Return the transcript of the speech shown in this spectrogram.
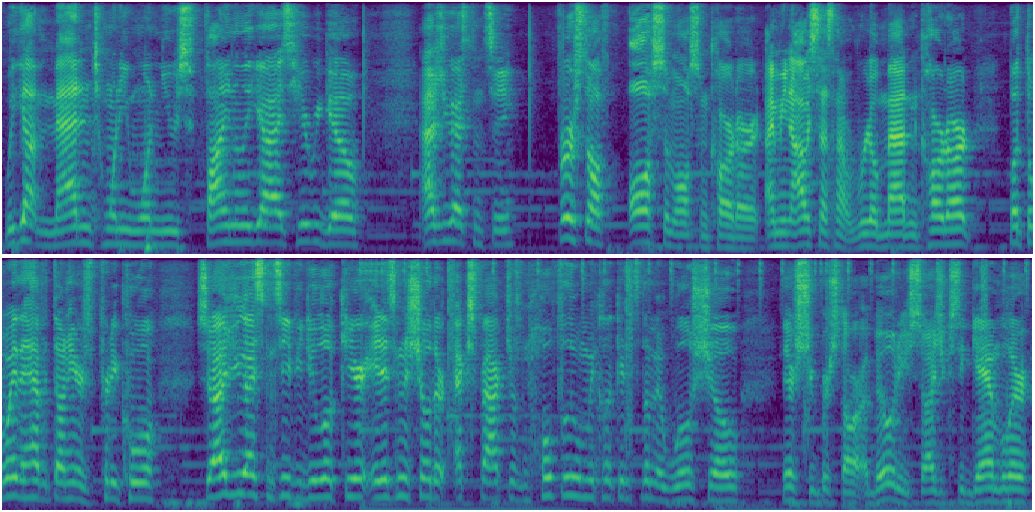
we got Madden 21 news. Finally, guys, here we go. As you guys can see, first off, awesome, awesome card art. I mean, obviously that's not real Madden card art, but the way they have it done here is pretty cool. So as you guys can see, if you do look here, it is going to show their X factors, and hopefully when we click into them, it will show their superstar abilities. So as you can see, Gambler,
